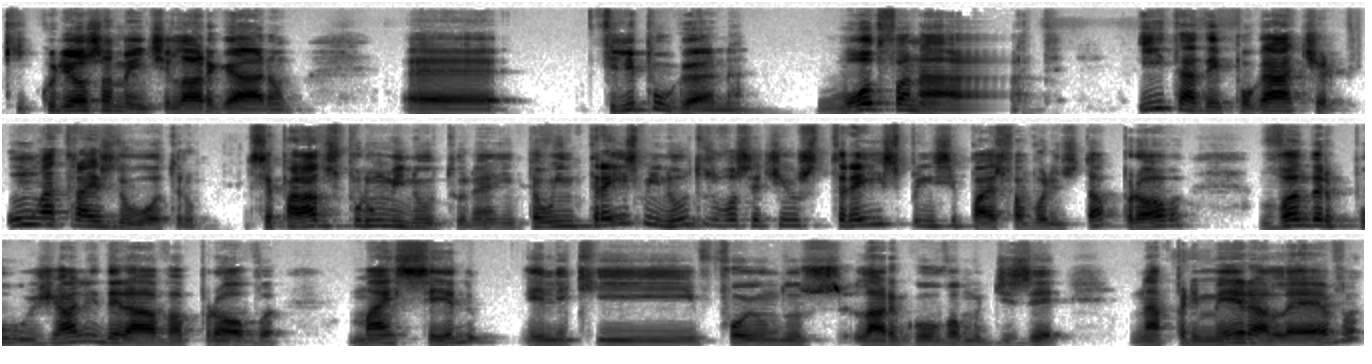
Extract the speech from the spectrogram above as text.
que curiosamente largaram é, Filipe Gana, Wout van Aert e Tadej Pogacar, um atrás do outro, separados por um minuto, né? Então, em três minutos, você tinha os três principais favoritos da prova. Vanderpool já liderava a prova mais cedo, ele que foi um dos, largou, vamos dizer, na primeira leva,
